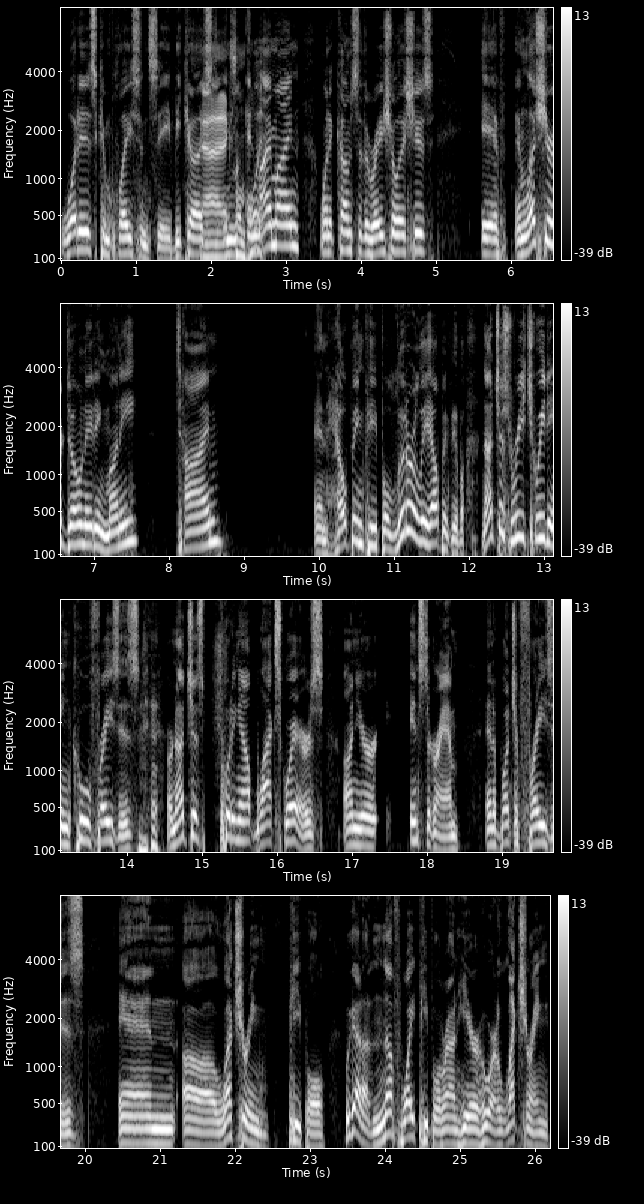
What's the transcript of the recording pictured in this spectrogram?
what is complacency? Because in, in my mind, when it comes to the racial issues, if unless you're donating money, time, and helping people, literally helping people, not just retweeting cool phrases or not just putting out black squares on your Instagram and a bunch of phrases and uh, lecturing people. We got enough white people around here who are lecturing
